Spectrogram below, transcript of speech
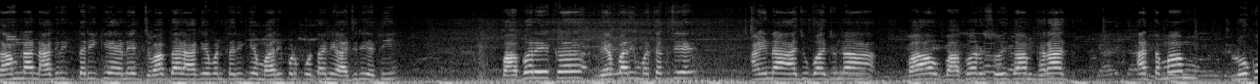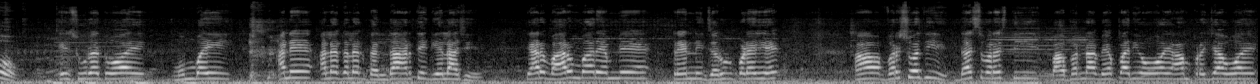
ગામના નાગરિક તરીકે અને એક જવાબદાર આગેવાન તરીકે મારી પણ પોતાની હાજરી હતી. બાબર એક વેપારી મથક છે. અહીંના આજુબાજુના વાવ, બાબર, સોયગામ, થરાદ આ તમામ લોકો એ સુરત હોય, મુંબઈ અને અલગ અલગ ધંધા અર્થે ગયેલા છે. ત્યારે વારંવાર એમને ટ્રેનની જરૂર પડે છે. વર્ષોથી, દસ વર્ષથી બાબરના વેપારીઓ હોય, આમ પ્રજા હોય,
